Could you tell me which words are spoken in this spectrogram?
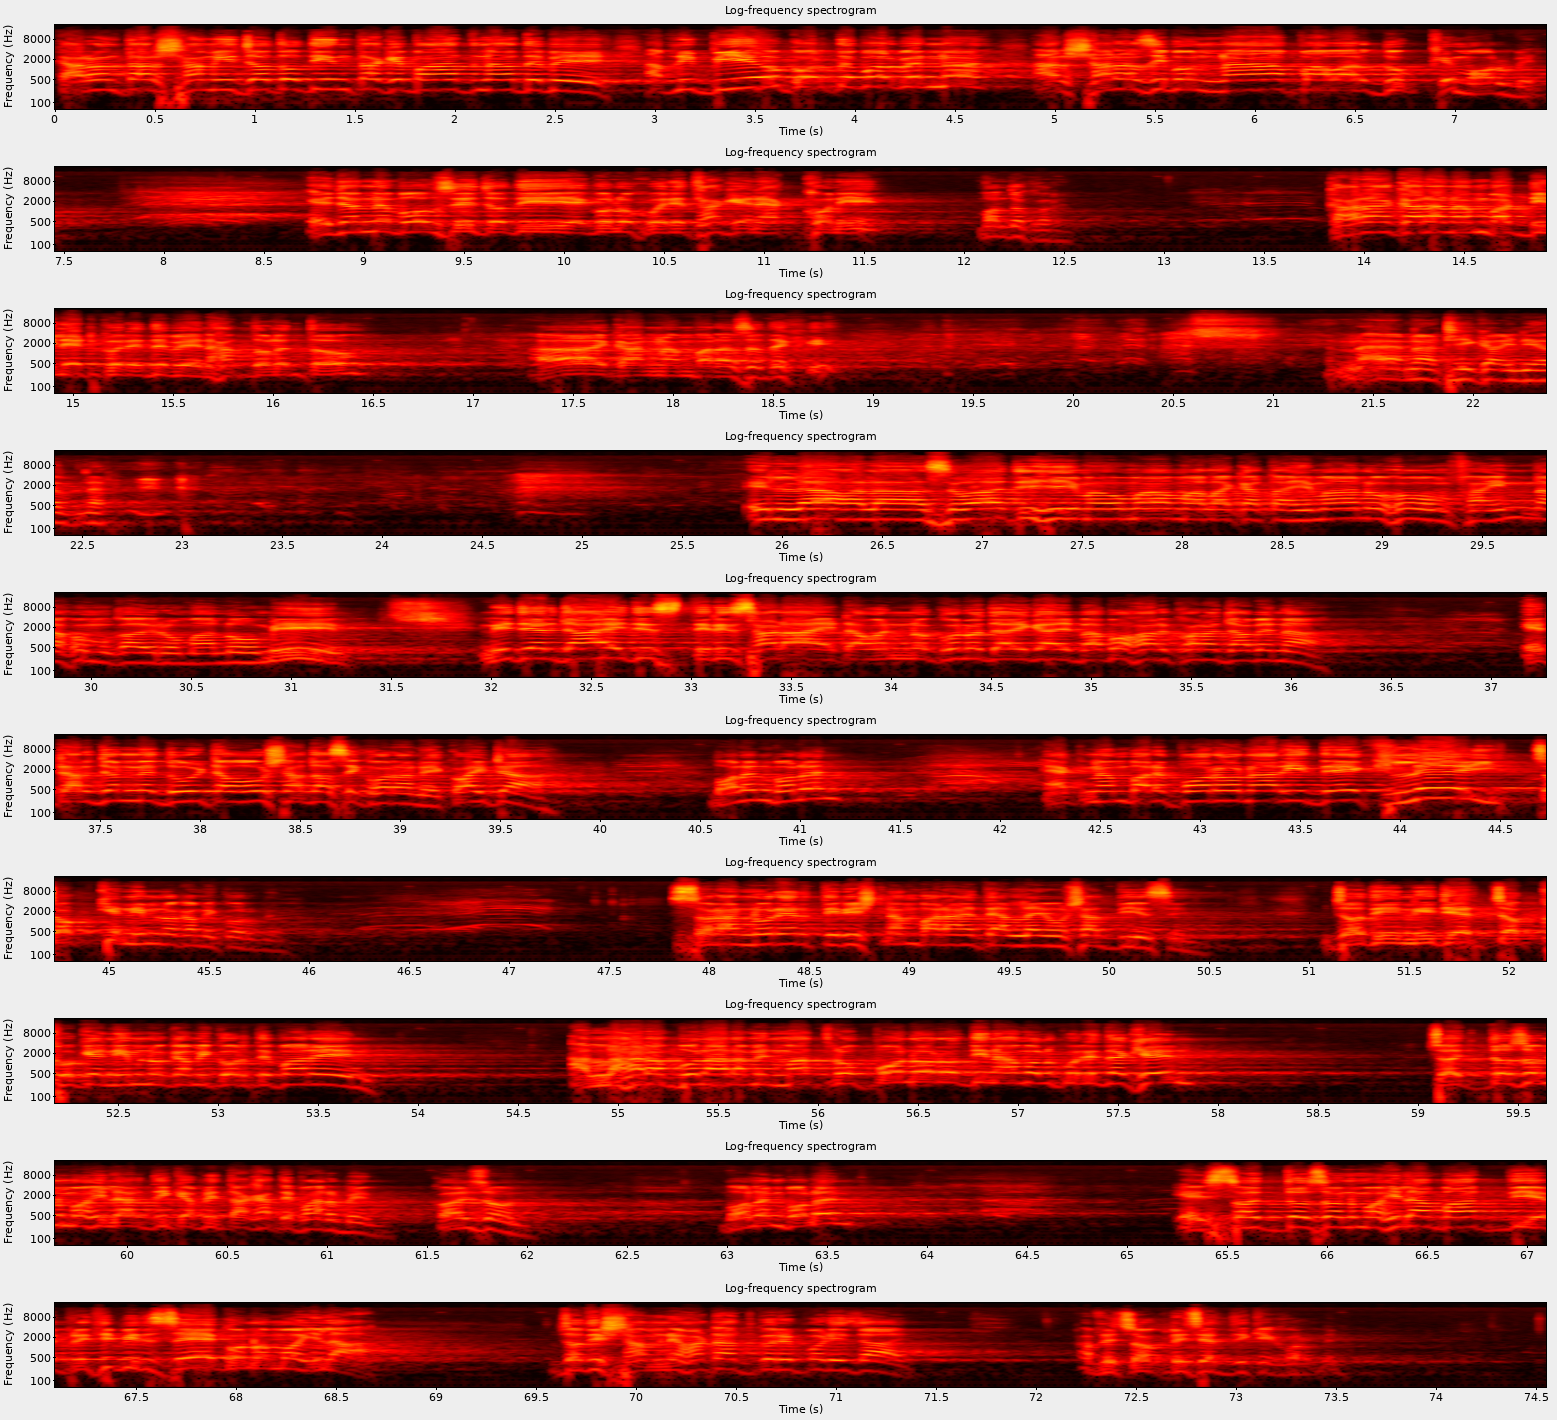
কারণ তার স্বামী যতদিন তাকে বাদ না দেবে, আপনি বিয়েও করতে পারবেন না আর সারা জীবন না পাওয়ার দুঃখে মরবেন। এজন্য বলছি, যদি এগুলো করে থাকেন এক্ষুনি, বন্ধ করেন। কারা কারা নাম্বার ডিলিট করে দেবেন? হাত তোলেন তো। কার নাম্বার আছে দেখি। না না, ঠিক হয়নি আপনার। নিজের জায়েজ স্ত্রী ছাড়া এটা অন্য কোনো জায়গায় ব্যবহার করা যাবে না। এটার জন্য দুইটা ঔষধ আছে কোরআনে। কয়টা? বলেন বলেন। এক নম্বরে পরনারী দেখলেই চোখকে নিম্নগামী করবেন। সোরা নূরের তিরিশ নম্বর আয়তে আল্লাহ ঔষধ দিয়েছেন। যদি নিজের চক্ষুকে নিম্নগামী করতে পারেন, আল্লাহ রাব্বুল আলমিন মাত্র পনেরো দিন আমল করে দেখেন, চোদ্দ জন মহিলার দিকে আপনি তাকাতে পারবেন। কয়জন? বলেন বলেন। এই চোদ্দ জন মহিলা বাদ দিয়ে পৃথিবীর যে কোনো মহিলা যদি সামনে হঠাৎ করে পড়ে যায়, আপনি চোখ নিচের দিকে করবেন।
